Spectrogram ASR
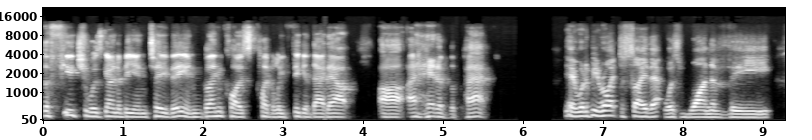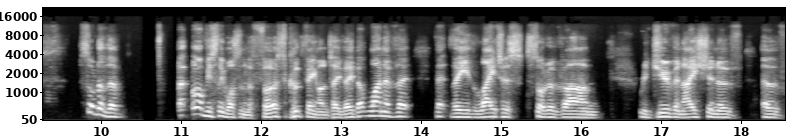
the future was going to be in TV, and Glenn Close cleverly figured that out uh, ahead of the pack. Yeah, would it be right to say that was one of the sort of the obviously wasn't the first good thing on TV, but one of the that the latest sort of um, rejuvenation of of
